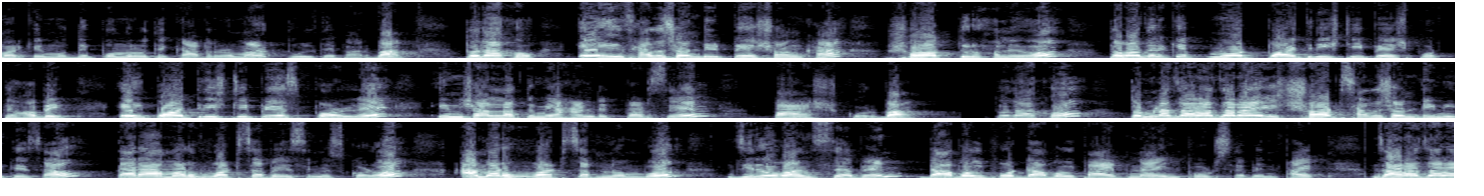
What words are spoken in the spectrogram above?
মার্কের মধ্যে পনেরো থেকে আঠারো মার্ক তুলতে পারবা। তো দেখো, এই সাজেশনটির পেজ সংখ্যা সত্তর হলেও তোমাদেরকে মোট পঁয়ত্রিশটি পেজ পড়তে হবে। এই পঁয়ত্রিশটি পেজ পড়লে ইনশাল্লাহ তুমি হান্ড্রেড পারসেন্ট পাস করবা। তো দেখো, তোমরা যারা যারা এই শর্ট সাজেশনটি নিতে চাও, তারা আমার হোয়াটসঅ্যাপে এস এম এস করো। আমার WhatsApp number zero one seven double four double five nine four seven five. যারা যারা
